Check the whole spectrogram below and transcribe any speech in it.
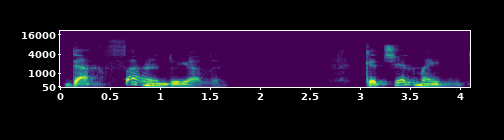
Dar fără îndoială că cel mai mic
